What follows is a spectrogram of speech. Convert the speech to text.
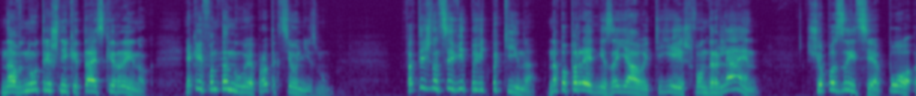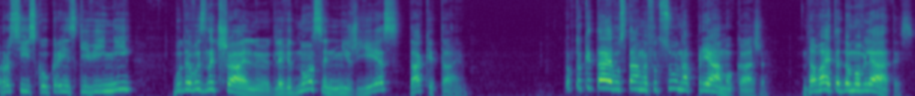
на внутрішній китайський ринок, який фонтанує протекціонізмом. Фактично, це відповідь Пекіна на попередні заяви тієї ж фон дер Ляєн, що позиція по російсько-українській війні буде визначальною для відносин між ЄС та Китаєм. Тобто Китай вустами Фуцуна прямо каже: давайте домовлятись.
